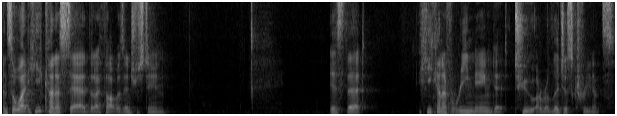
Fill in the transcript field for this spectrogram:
And so, what he kind of said that I thought was interesting is that he kind of renamed it to a religious credence.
